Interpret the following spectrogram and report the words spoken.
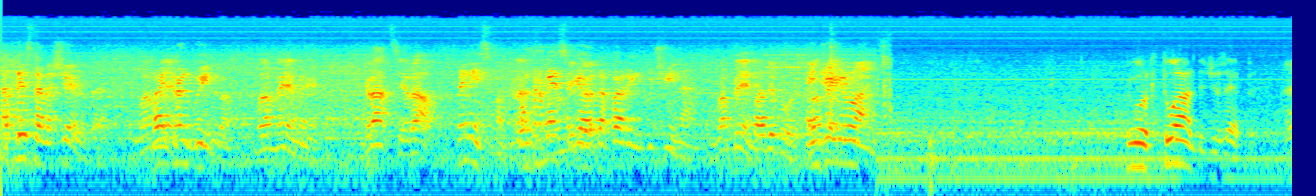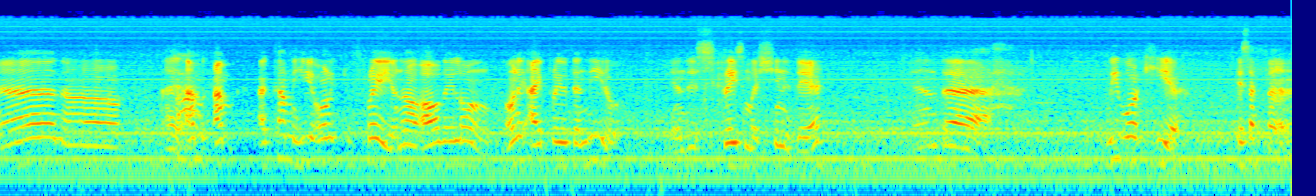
A te sta la scelta. Va Vai bene. tranquillo. Va bene, grazie Ralph. Benissimo, Grazie. compromesso che ho da fare in cucina. Va bene. Fate voi. Va Enjoy your lunch. You work too hard, Giuseppe. Uh, no. I, I'm, I'm, I come here only to play, you know, all day long. Only I play with a needle and this crazy machine there. And uh, we work here. It's a fun,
